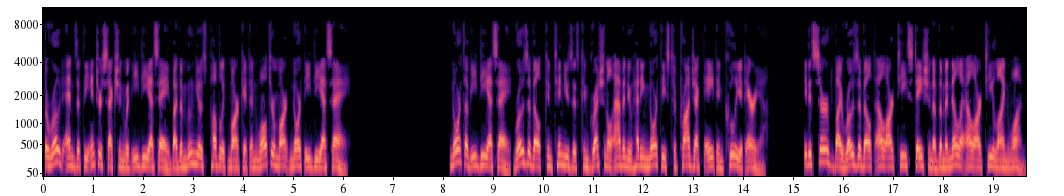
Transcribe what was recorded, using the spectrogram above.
The road ends at the intersection with EDSA by the Muñoz Public Market and Walter Mart North EDSA. North of EDSA, Roosevelt continues as Congressional Avenue heading northeast to Project 8 in Culiat area. It is served by Roosevelt LRT station of the Manila LRT Line 1.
